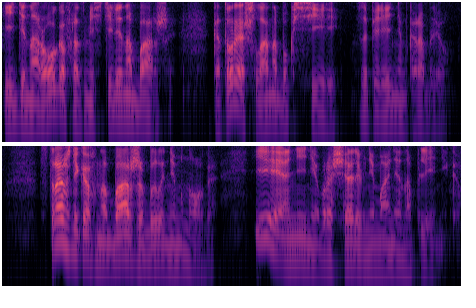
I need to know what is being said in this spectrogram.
и единорогов разместили на барже, которая шла на буксире за передним кораблем. Стражников на барже было немного, и они не обращали внимания на пленников.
